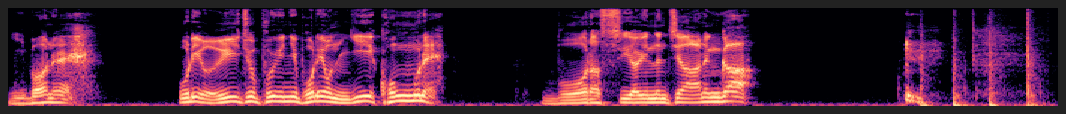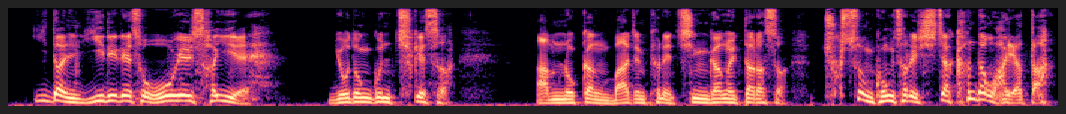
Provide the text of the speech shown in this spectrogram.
이번에 우리 의주 부인이 보내온 이 공문에 무엇라 쓰여 있는지 아는가? 이달 1일에서 5일 사이에 요동군 측에서 압록강 맞은편의 진강을 따라서 축성 공사를 시작한다고 하였다.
